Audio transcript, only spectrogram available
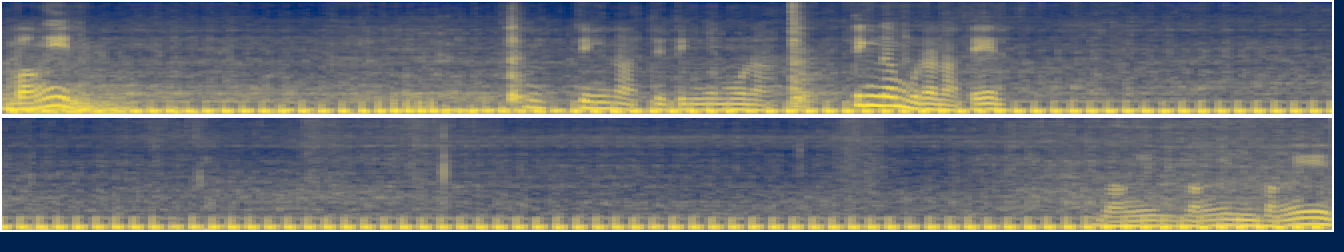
Bangin. Tingnan natin, tingnan muna. Tingnan muna natin. Bangin, bangin, bangin.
